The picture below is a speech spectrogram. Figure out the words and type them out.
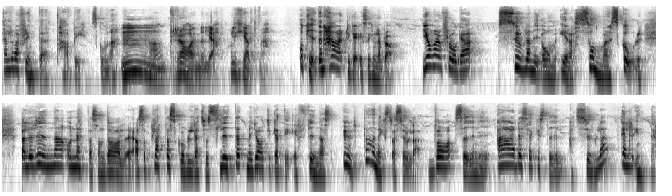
Eller varför inte Tabby-skorna. Mm, Bra Emilia, håller helt med. Okej, den här tycker jag är så himla bra. Jag har en fråga. Sular ni om era sommarskor? Ballerina och nätta sandaler. Alltså platta skor blir lätt så slitet men jag tycker att det är finast utan en extra sula. Vad säger ni? Är det säker stil att sula eller inte?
